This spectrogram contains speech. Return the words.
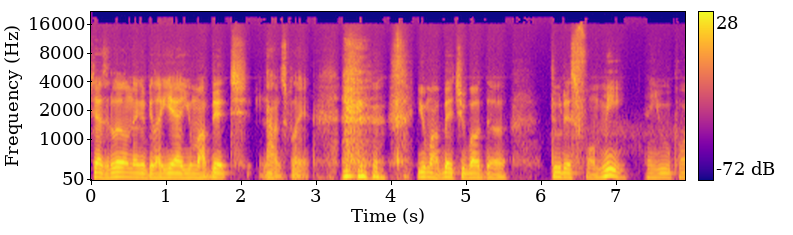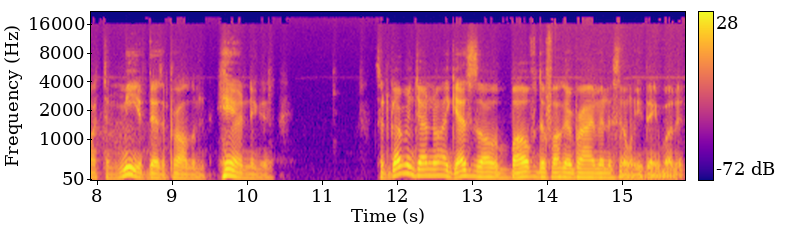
she has a little nigga be like, yeah, you my bitch. Now I'm just playing. you my bitch. You about to do this for me. And you report to me if there's a problem here, nigga. So the governor general, I guess, is all above the fucking prime minister when you think about it.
